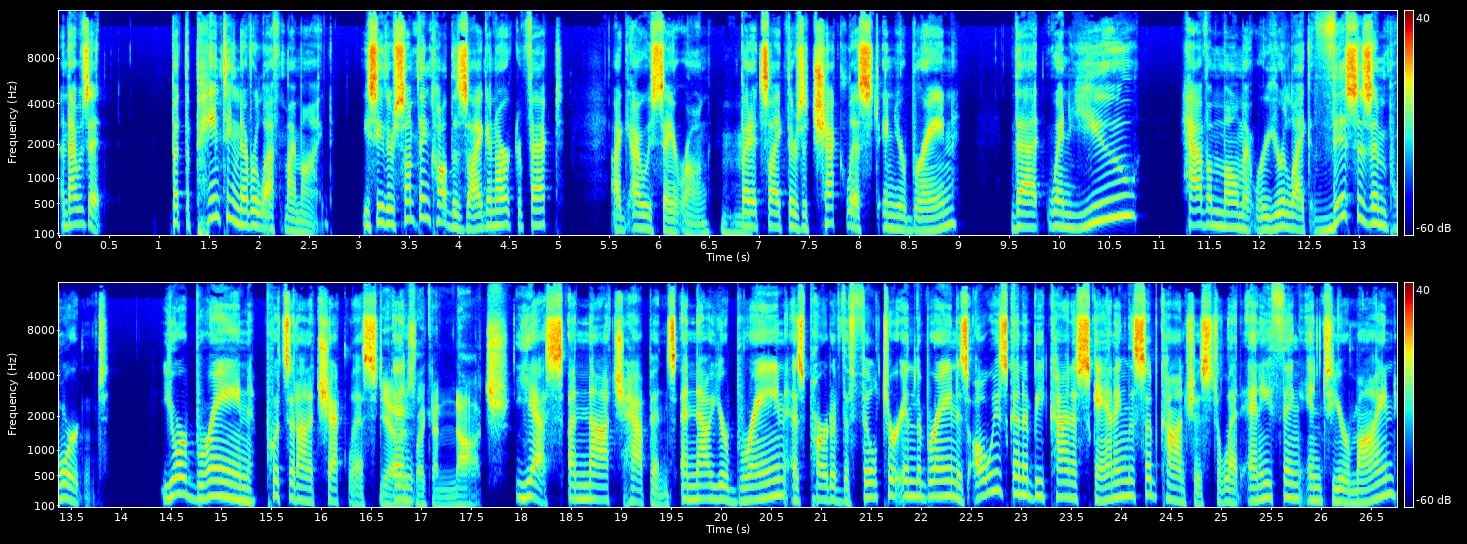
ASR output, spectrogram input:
and that was it. But the painting never left my mind. You see, there's something called the Zeigarnik effect. I, I always say it wrong, mm-hmm. but it's like there's a checklist in your brain that when you have a moment where you're like, this is important, your brain puts it on a checklist. Yeah, and there's like a notch. Yes, a notch happens. And now your brain, as part of the filter in the brain, is always going to be kind of scanning the subconscious to let anything into your mind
